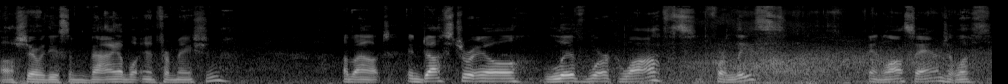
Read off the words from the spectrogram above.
I'll share with you some valuable information about industrial live work lofts for lease in Los Angeles.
